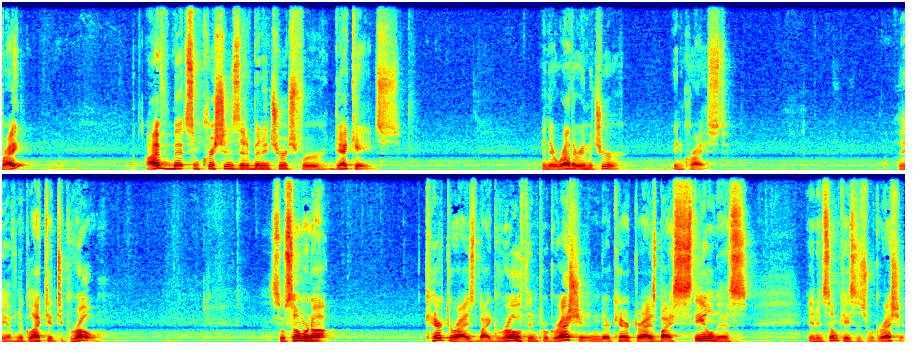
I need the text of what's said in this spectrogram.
right? I've met some Christians that have been in church for decades, and they're rather immature in Christ. They have neglected to grow. So some are not characterized by growth and progression, they're characterized by staleness and, in some cases, regression.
